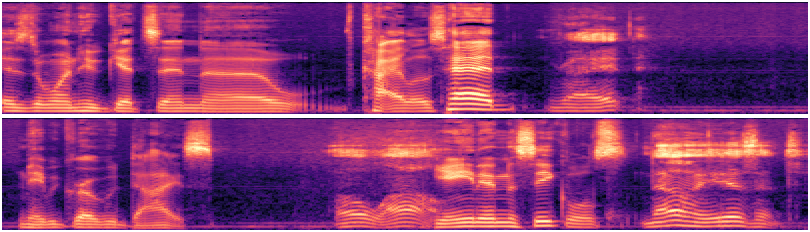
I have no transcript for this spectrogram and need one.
is the one who gets in uh, Kylo's head. Right. Maybe Grogu dies. Oh wow. He ain't in the sequels. No, he isn't.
